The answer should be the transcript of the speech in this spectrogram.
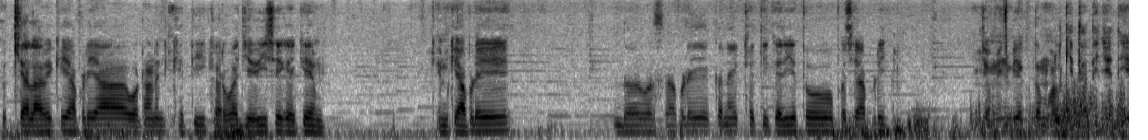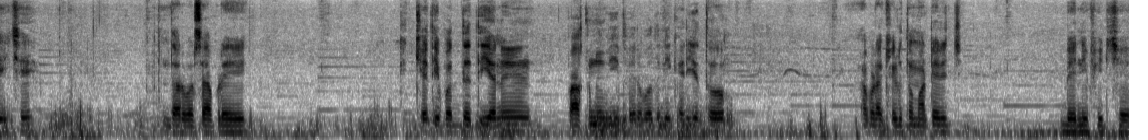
તો ખ્યાલ આવે કે આપણે આ વટાણાની ખેતી કરવા જેવી છે કે કેમ? કેમ કે આપણે દર વર્ષે આપણે એક અને એક ખેતી કરીએ તો પછી આપણી જમીન બી એકદમ હલકી થતી જતી હોય છે. દર વર્ષે આપણે ખેતી પદ્ધતિ અને પાકનું બી ફેરબદલી કરીએ તો આપણા ખેડૂતો માટે જ બેનિફિટ છે.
